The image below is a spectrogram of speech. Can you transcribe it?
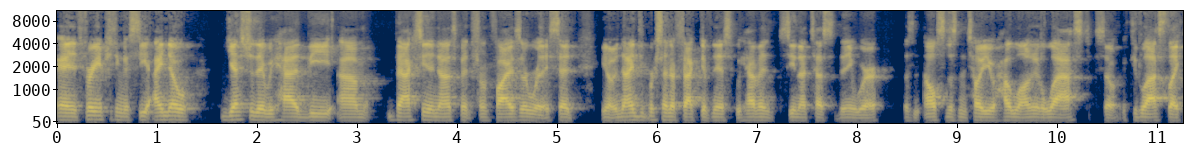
and it's very interesting to see. I know yesterday we had the um, vaccine announcement from Pfizer where they said, you know, 90% effectiveness. We haven't seen that tested anywhere. Doesn't also doesn't tell you how long it'll last. So it could last like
